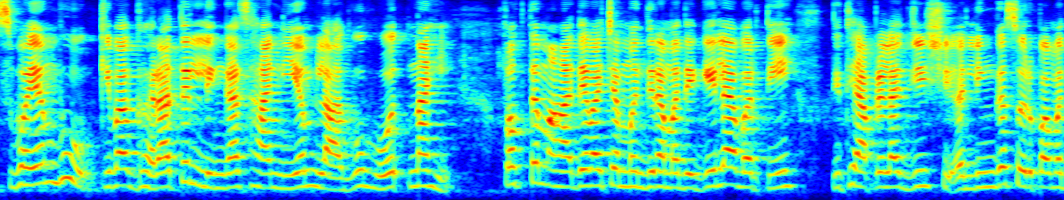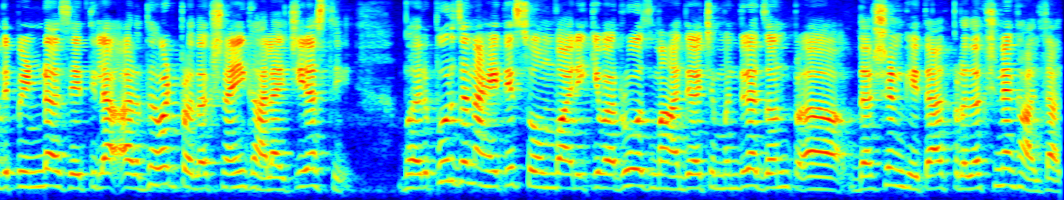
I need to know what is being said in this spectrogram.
स्वयंभू किंवा घरातील लिंगास हा नियम लागू होत नाही. फक्त महादेवाच्या मंदिरामध्ये गेल्यावरती तिथे आपल्याला जी शि लिंग स्वरूपामध्ये पिंड असते तिला अर्धवट प्रदक्षिणाही घालायची असते. भरपूर जण आहे ते सोमवारी किंवा रोज महादेवाच्या मंदिरात जाऊन दर्शन घेतात प्रदक्षिणा घालतात.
